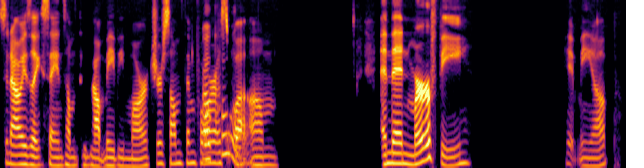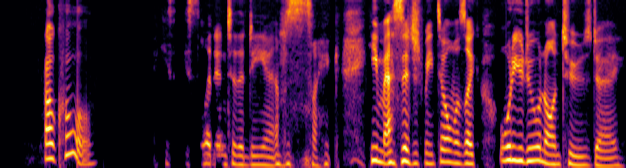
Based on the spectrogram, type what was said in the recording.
so now he's like saying something about maybe march or something for us but um and then murphy hit me up Oh, cool. he, he slid into the DMs. like he messaged me too and was like, "What are you doing on Tuesday?"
